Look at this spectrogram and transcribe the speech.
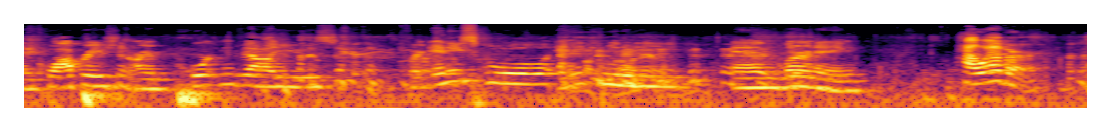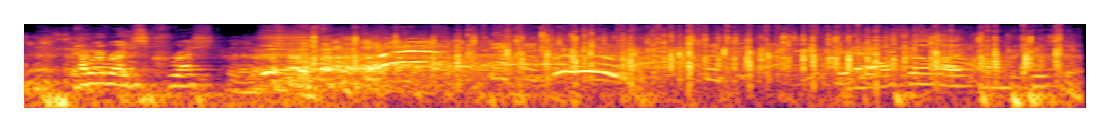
and cooperation are important values for any school, any community, and learning. However, however, I just crushed this. We also like competition.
